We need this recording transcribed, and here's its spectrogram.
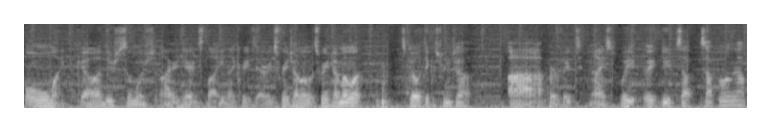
Oh my god, there's so much iron here, it's lagging like crazy. Alright, screenshot moment, screenshot moment. Go, take a screenshot. Ah, perfect, nice. Wait, wait, dude, stop, stop blowing up.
